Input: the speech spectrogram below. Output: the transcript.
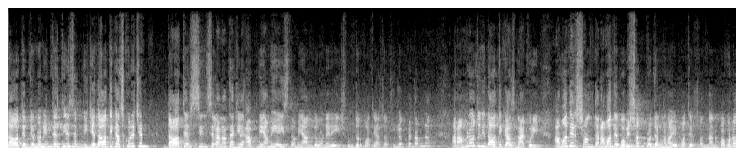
দাওয়াতের জন্য নির্দেশ দিয়েছেন, নিজে দাওয়াতি কাজ করেছেন। দাওয়াতের সিলসিলা না থাকলে আপনি, আমি এই ইসলামী আন্দোলনের এই সুন্দর পথে আসার সুযোগ পেতাম না। আর আমরাও যদি দাওয়াতি কাজ না করি, আমাদের সন্তান, আমাদের ভবিষ্যৎ প্রজন্ম এই পথের সন্ধান কখনো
